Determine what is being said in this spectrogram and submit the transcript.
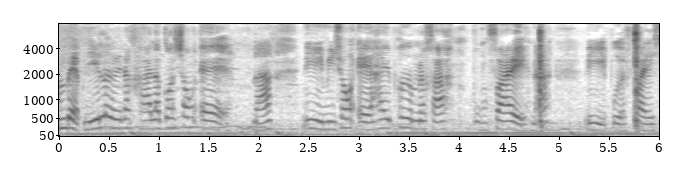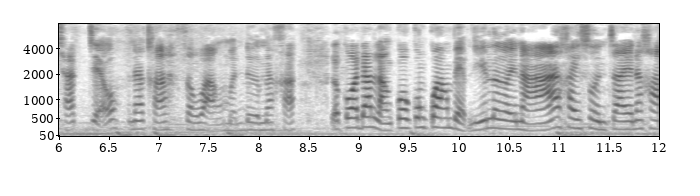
ำแบบนี้เลยนะคะ แล้วก็ช่องแอร์นะ นี่มีช่องแอร์ให้เพิ่มนะคะ ปุ่มไฟนะ นี่เปิดไฟชัดแจ๋วนะคะ สว่างเหมือนเดิมนะคะ แล้วก็ด้านหลังก็กว้างๆแบบนี้เลยนะ ใครสนใจนะคะ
